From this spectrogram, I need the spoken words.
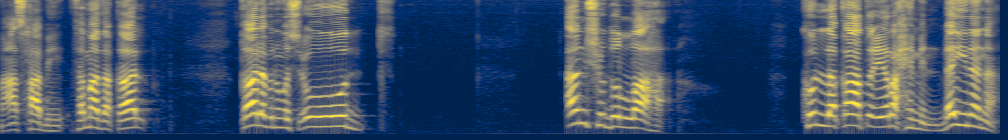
مع أصحابه. فماذا قال؟ قال ابن مسعود أنشد الله كل قاطع رحم بيننا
